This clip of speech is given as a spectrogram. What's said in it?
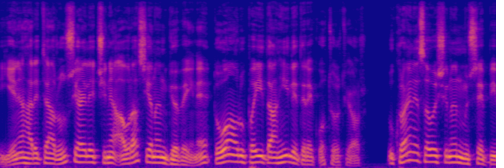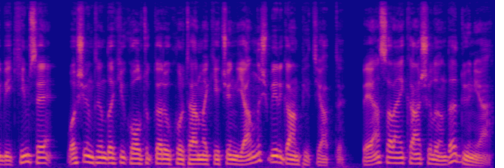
Yeni harita Rusya ile Çin'i Avrasya'nın göbeğine, Doğu Avrupa'yı dahil ederek oturtuyor. Ukrayna Savaşı'nın müsebbibi kimse Washington'daki koltukları kurtarmak için yanlış bir gambit yaptı. Beyaz Saray karşılığında dünya.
